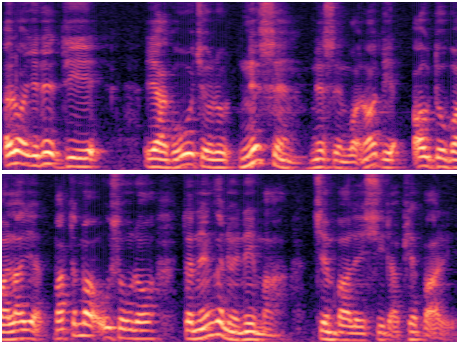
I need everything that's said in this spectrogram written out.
အဲ့တော့ယနေ့ဒီအရာကိုကျွန်တော်တို့နှစ်စဉ်နှစ်စဉ်ပေါ့နော်ဒီအောက်တိုဘာလရဲ့ပထမအဦးဆုံးတော့တနင်္ဂနွေနေ့မှာကျင်းပလေရှိတာဖြစ်ပါတယ်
